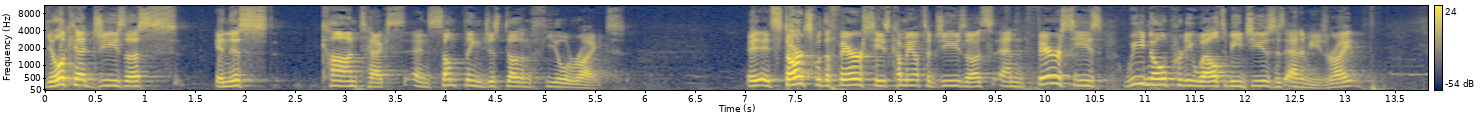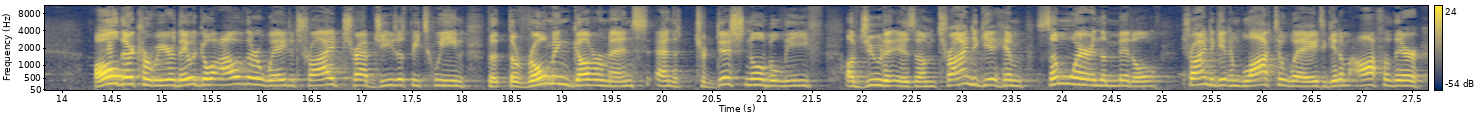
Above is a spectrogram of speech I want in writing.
You look at Jesus in this context, and something just doesn't feel right. It starts with the Pharisees coming up to Jesus, and Pharisees we know pretty well to be Jesus' enemies, right? All their career, they would go out of their way to try to trap Jesus between the, the Roman government and the traditional belief of Judaism, trying to get him somewhere in the middle, trying to get him locked away, to get him off of their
